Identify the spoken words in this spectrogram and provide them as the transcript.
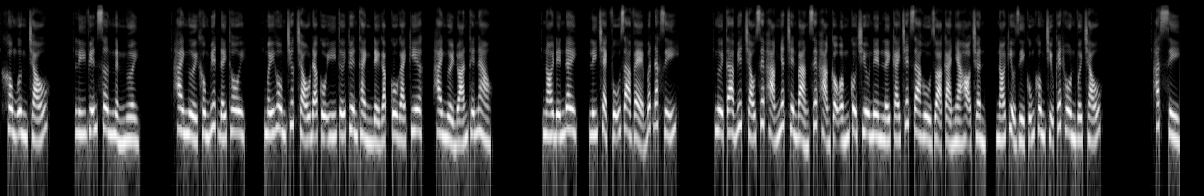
Không ưng cháu. Lý Viễn Sơn ngẩn người. Hai người không biết đấy thôi. Mấy hôm trước cháu đã cố ý tới Tuyên Thành để gặp cô gái kia, hai người đoán thế nào? Nói đến đây, Lý Trạch Vũ ra vẻ bất đắc dĩ. Người ta biết cháu xếp hạng nhất trên bảng xếp hạng cậu ấm cô chiêu nên lấy cái chết ra hù dọa cả nhà họ Trần, nói kiểu gì cũng không chịu kết hôn với cháu. Hắt xì.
